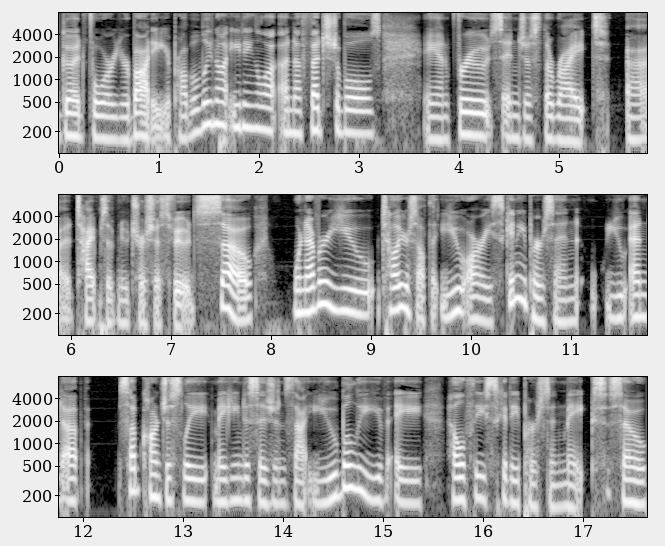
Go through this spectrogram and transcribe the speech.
good for your body. You're probably not eating a lot enough vegetables and fruits and just the right uh, types of nutritious foods. So whenever you tell yourself that you are a skinny person, you end up subconsciously making decisions that you believe a healthy skinny person makes. So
